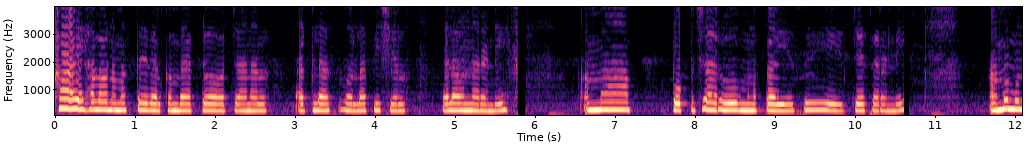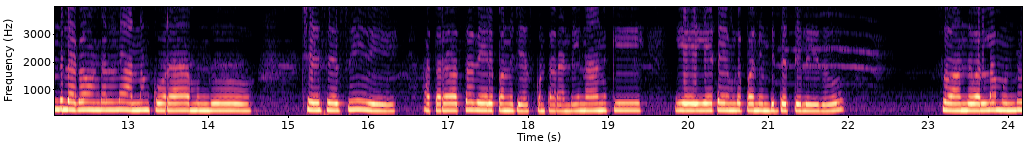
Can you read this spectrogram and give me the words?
హాయ్ హలో నమస్తే. Welcome back to our channel అగ్లాస్ వల్ల అఫీషియల్. ఎలా ఉన్నారండి? అమ్మ పప్పుచారు మునక్కాయ వేసి చేశారండి. అమ్మ ముందు లెగవంగానే అన్నం కూర ముందు చేసేసి ఆ తర్వాత వేరే పనులు చేసుకుంటారండి. నాన్నకి ఏ ఏ టైంలో పని ఉండిద్దో తెలియదు సో అందువల్ల ముందు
